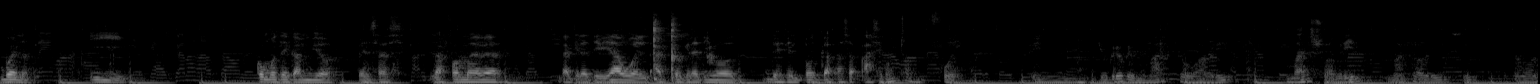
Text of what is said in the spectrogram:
Bueno, ¿y cómo te cambió, pensás, la forma de ver la creatividad o el acto creativo desde el podcast pasado? ¿Hace cuánto fue? En- yo creo que en marzo o abril. ¿Marzo, abril? Marzo, abril, sí. Estamos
